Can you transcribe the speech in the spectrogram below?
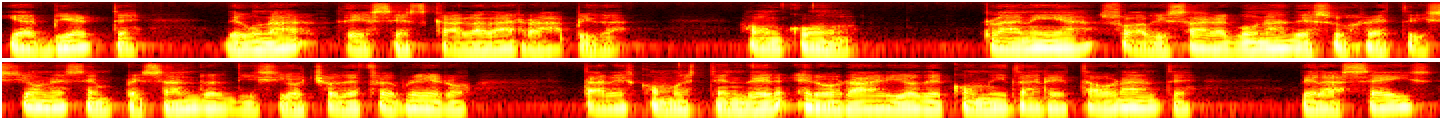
y advierte de una desescalada rápida. Hong Kong planea suavizar algunas de sus restricciones empezando el 18 de febrero, tales como extender el horario de comida en restaurantes de las 6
